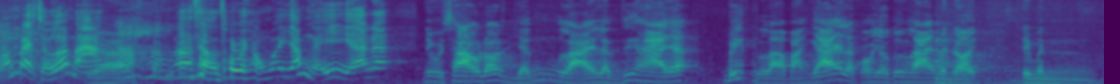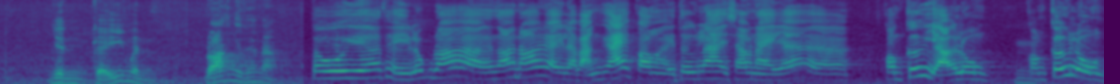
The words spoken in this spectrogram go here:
bấm ra sữa mà. Dạ. nó thôi tôi không có dám nghĩ gì hết á. Nhưng mà sau đó dẫn lại lần thứ hai á biết là bạn gái là con dâu tương lai mình rồi thì mình nhìn kỹ mình đoán như thế nào? Tôi á, thì lúc đó nói nói đây là bạn gái con thì tương lai sau này á ờ, con cưới vợ luôn con cưới luôn.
